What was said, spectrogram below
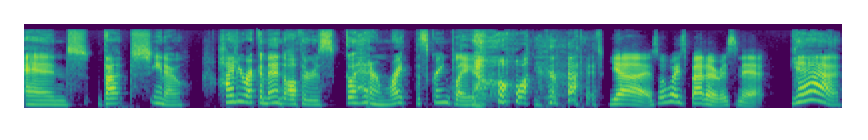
And that, you know, highly recommend authors go ahead and write the screenplay while you're at it. Yeah, it's always better, isn't it? Yeah.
